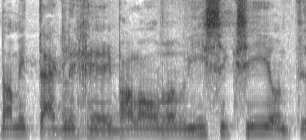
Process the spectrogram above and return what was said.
nachmittäglichen Ballon weisse gsi und äh,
